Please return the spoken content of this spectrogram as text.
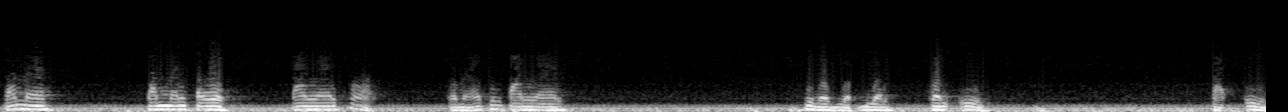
พร้อมมากำมันโต การงานชอบหมายถึงการงาน ที่ไม่เบียดเบียนคนอื่นสัตว์อื่น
